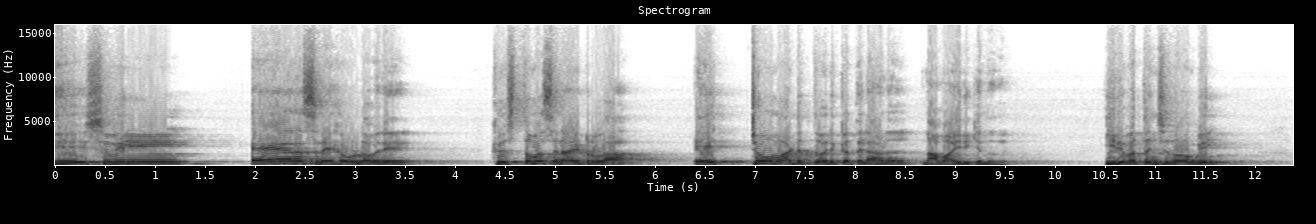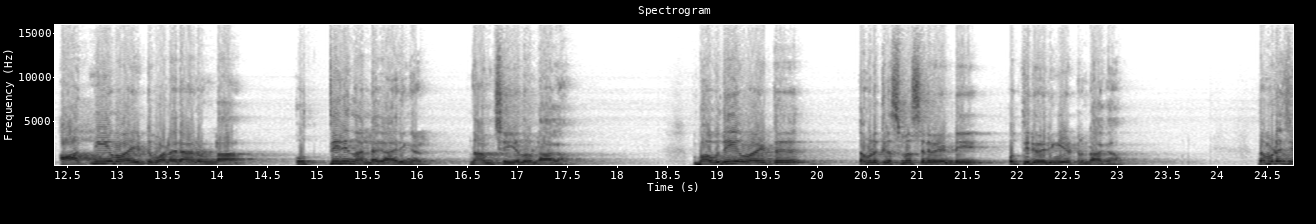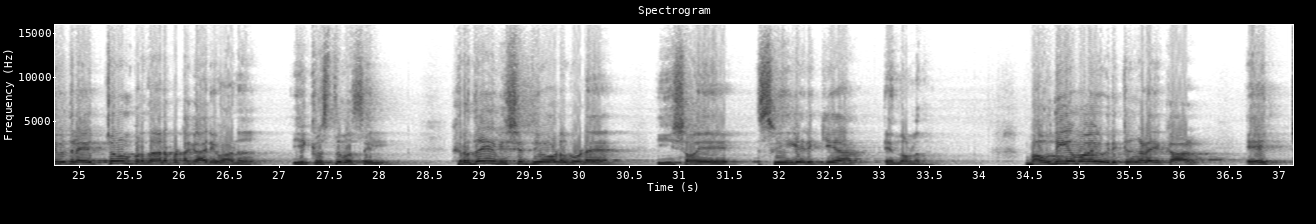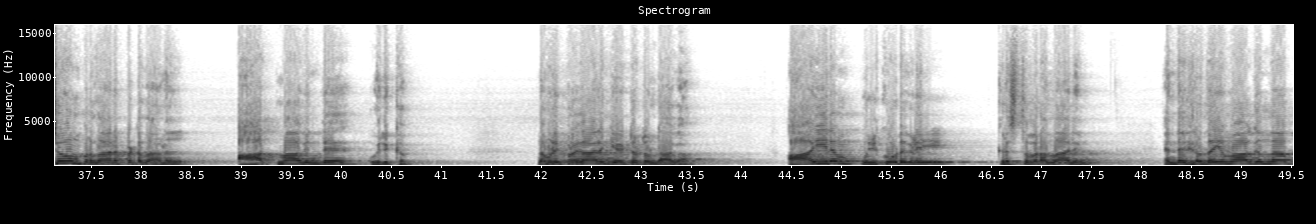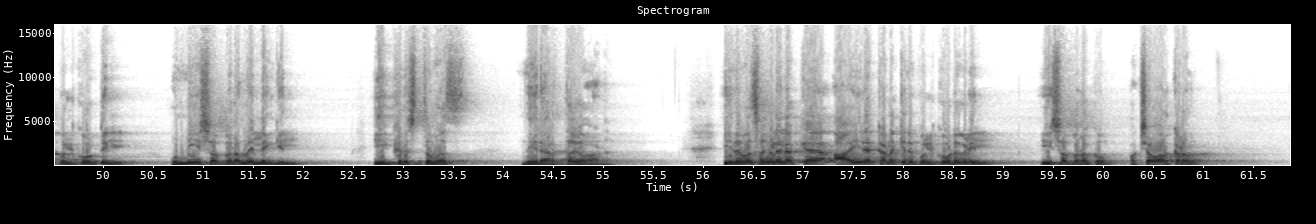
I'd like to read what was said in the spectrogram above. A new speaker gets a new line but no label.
യേശുവിൽ ഏറെ സ്നേഹമുള്ളവരെ ക്രിസ്തുമസിനായിട്ടുള്ള ഏറ്റവും അടുത്ത ഒരുക്കത്തിലാണ് നാം ആയിരിക്കുന്നത്. ഇരുപത്തഞ്ച് നോമ്പിൽ ആത്മീയമായിട്ട് വളരാനുള്ള ഒത്തിരി നല്ല കാര്യങ്ങൾ നാം ചെയ്യുന്നുണ്ടാകാം. ഭൗതികമായിട്ട് നമ്മൾ ക്രിസ്മസിന് വേണ്ടി ഒത്തിരി ഒരുങ്ങിയിട്ടുണ്ടാകാം. നമ്മുടെ ജീവിതത്തിലെ ഏറ്റവും പ്രധാനപ്പെട്ട കാര്യമാണ് ഈ ക്രിസ്തുമസിൽ ഹൃദയവിശുദ്ധിയോടുകൂടെ ഈശോയെ സ്വീകരിക്കുക എന്നുള്ളത്. ഭൗതികമായ ഒരുക്കങ്ങളെക്കാൾ ഏറ്റവും പ്രധാനപ്പെട്ടതാണ് ആത്മാവിന്റെ ഒരുക്കം. നമ്മൾ ഇപ്രകാരം കേട്ടിട്ടുണ്ടാകാം. ആയിരം പുൽക്കൂടുകളിൽ ക്രിസ്തു പിറന്നാലും എന്റെ ഹൃദയമാകുന്ന പുൽക്കൂട്ടിൽ ഉണ്ണീശ പിറന്നില്ലെങ്കിൽ ഈ ക്രിസ്തുമസ് നിരർത്ഥകമാണ്. ഈ ദിവസങ്ങളിലൊക്കെ ആയിരക്കണക്കിന് പുൽക്കൂടുകളിൽ ഈശോ പിറക്കും. പക്ഷെ ഓർക്കണം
